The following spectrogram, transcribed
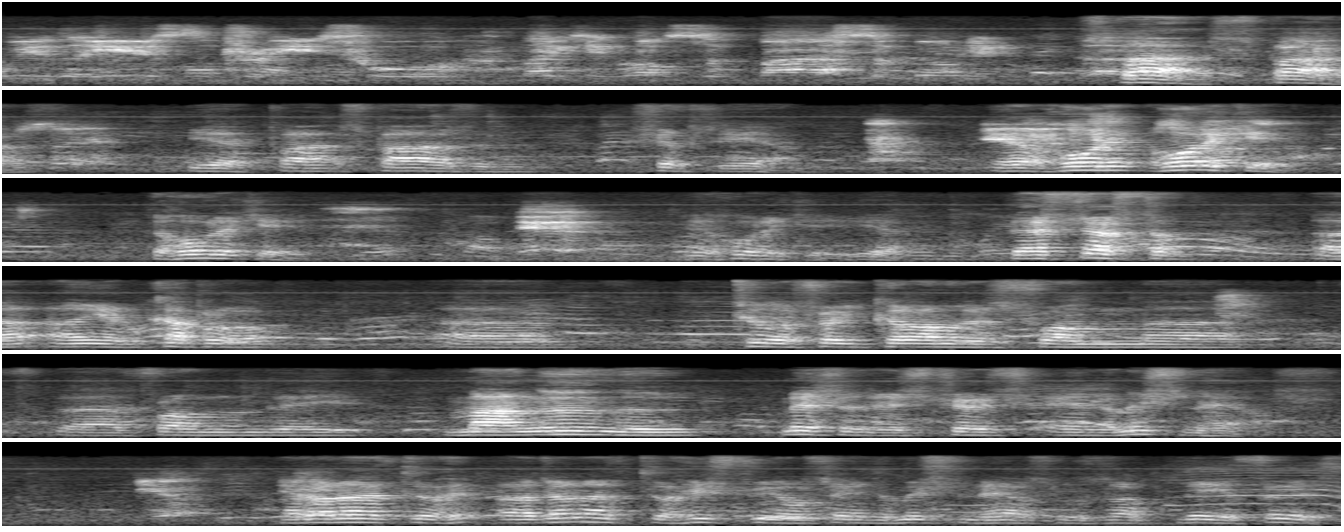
where they used the trees for making lots of masts and building. Uh, Spas, spas. Yeah, pa- spas and ships, yeah. Yeah, Yeah, Hori- Horeke. The Horeke. Yeah, Yeah, yeah. That's just a, uh, only a couple of, uh, two or three kilometres from, uh, uh, from the Mangungu Methodist Church and the Mission House. yeah, I don't know if the, I don't know if the history will say the Mission House was up there first,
